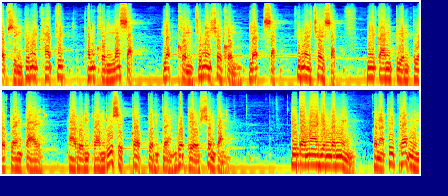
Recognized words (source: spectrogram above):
กับสิ่งที่ไม่คาดคิด ทั้งคนและสัตว์ และคนที่ไม่ใช่คนและสัตว์ที่ไม่ใช่สัตว์ มีการเปลี่ยนตัวแปลงกาย อารมณ์ความรู้สึกก็เปลี่ยนแปลงรวดเร็วเช่นกัน อยู่ต่อมาเย็นวันหนึ่ง ขณะที่พระหนุ่ม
